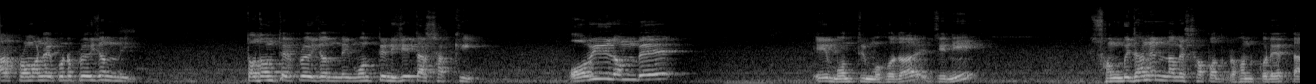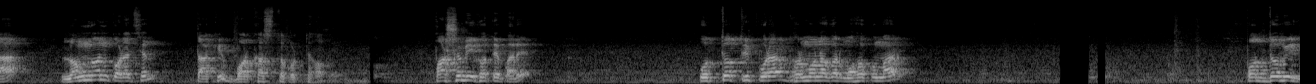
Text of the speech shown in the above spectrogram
আর প্রমাণের কোনো প্রয়োজন নেই। তদন্তের প্রয়োজন নেই। মন্ত্রী নিজেই তার সাক্ষী। অবিলম্বে এই মন্ত্রী মহোদয়, যিনি সংবিধানের নামে শপথ গ্রহণ করে তা লঙ্ঘন করেছেন, তাকে বরখাস্ত করতে হবে। পাশবিক হতে পারে। উত্তর ত্রিপুরার ধর্মনগর মহকুমার পদ্মবিল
